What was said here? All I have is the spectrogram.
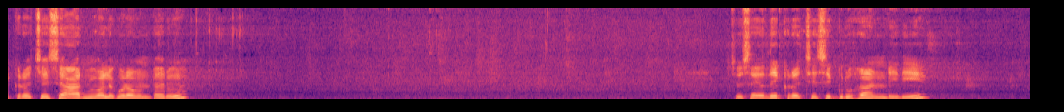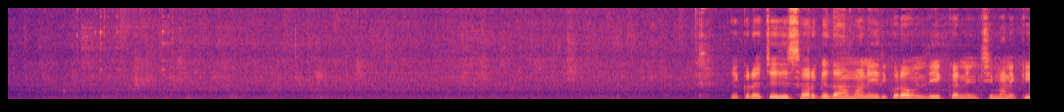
ఇక్కడ వచ్చేసి ఆర్మీ వాళ్ళు కూడా ఉంటారు. చూసా కదా ఇక్కడ వచ్చేసి గృహ అండి ఇది. ఇక్కడ వచ్చేసి స్వర్గధామ అనేది కూడా ఉంది. ఇక్కడ నుంచి మనకి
